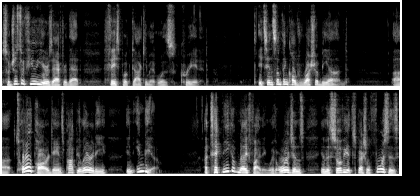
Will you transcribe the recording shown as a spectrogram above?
so just a few years after that Facebook document was created. It's in something called Russia Beyond. Uh, Tolpar gains popularity in India. A technique of knife fighting with origins in the Soviet Special Forces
